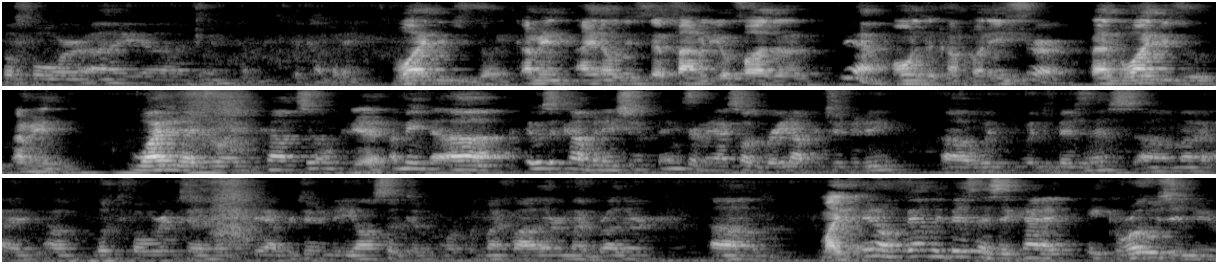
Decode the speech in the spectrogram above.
before I uh, joined the company. why did you join? I mean, I know this is a family. Your father Yeah, owned the company, sure. but why did you? I mean, Why did I join Consew? yeah. I mean, uh, it was a combination of things. I mean, I saw great opportunity uh, with with the business. Um, I, I, I looked forward to the opportunity also to work with my father and my brother. Um, Michael. you know, family business it kind of it grows in you.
